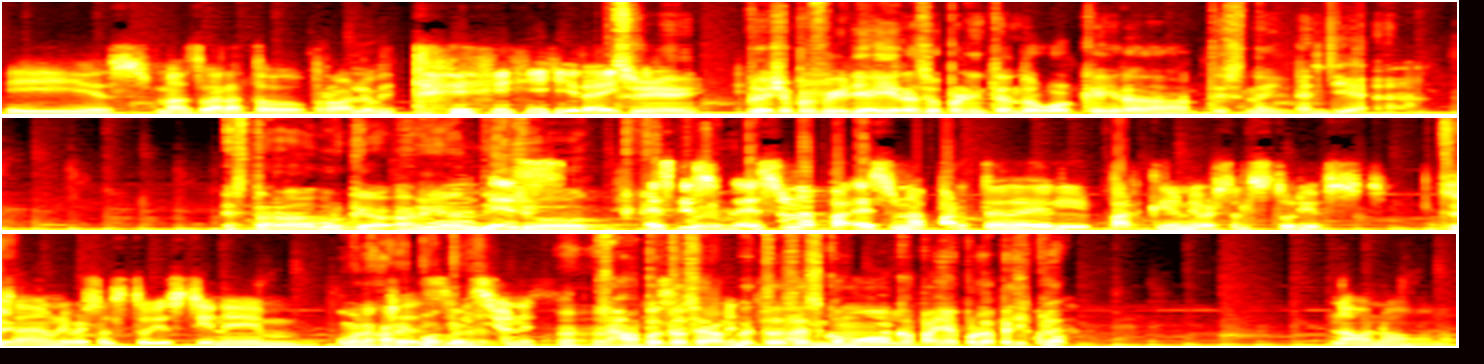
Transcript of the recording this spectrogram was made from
y es más barato probablemente ir ahí. Sí. De hecho, preferiría ir a Super Nintendo World que ir a Disneylandia. Está raro porque habían Ah, es- dicho. Es que es, Espérame. es una, pa- es una parte del parque de Universal Studios. Sí. O sea, Universal Studios tiene Como la Harry Potter. Ah, pues entonces, entonces es como campaña por la película. No, no, no.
